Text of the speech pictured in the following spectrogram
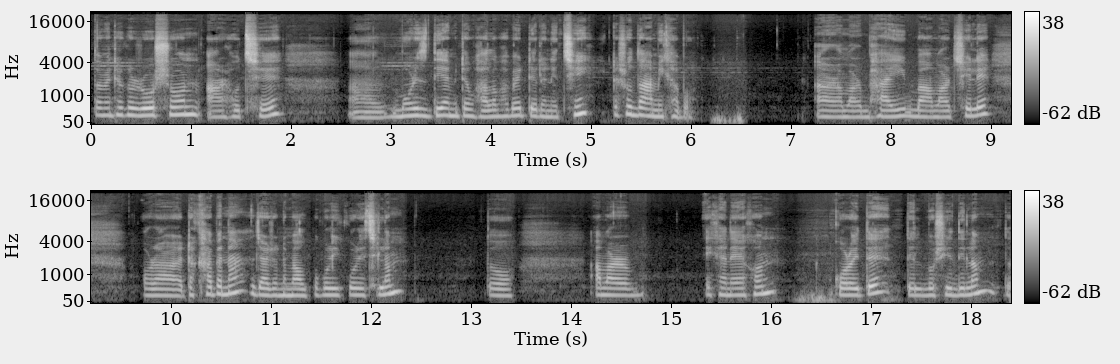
তো আমি এটাকে রসুন আর হচ্ছে মরিচ দিয়ে আমি এটা ভালোভাবে টেলে নিচ্ছি। এটা শুধু আমি খাব। আর আমার ভাই বা আমার ছেলে, ওরা এটা খাবে না, যার জন্য আমি অল্প করেই করেছিলাম। তো আমার এখানে এখন কড়াইতে তেল বসিয়ে দিলাম। তো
